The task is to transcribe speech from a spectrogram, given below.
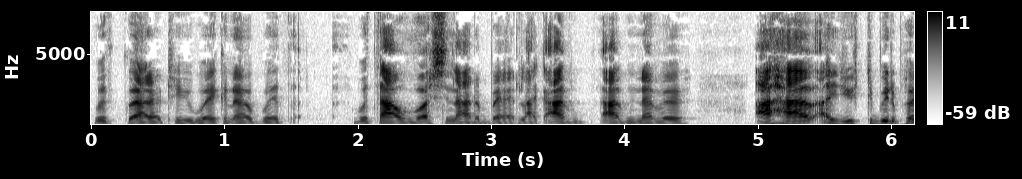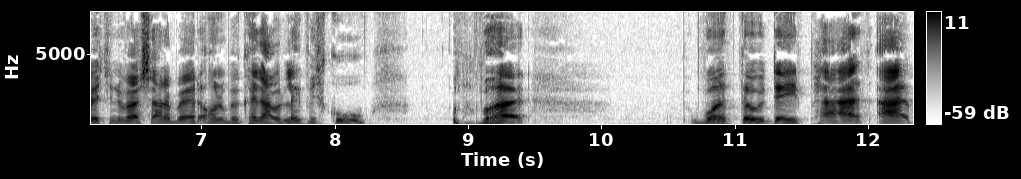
with gratitude, waking up with without rushing out of bed. Like I've I've never I have I used to be the person to rush out of bed only because I was late for school. But once those days passed, I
